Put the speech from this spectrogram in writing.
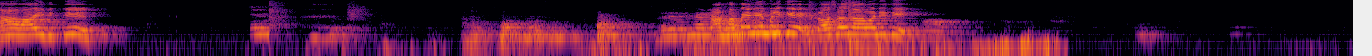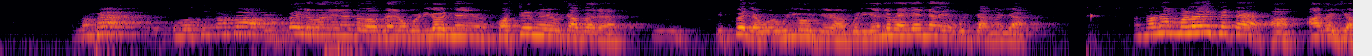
ആ വാ ഇരിക്ക്. അമ്മമ്മേനെയും വിളിക്ക്. ദോശ തന്നാൻ വേണ്ടിട്ട് കുറച്ച് കുടിക്കാൻ പോരെ. ഇപ്പല്ല ഗുളിക കുടിച്ചാ ഗുളികന്റെ വില തന്നെ കുടിക്കാൻ കഴിയാ എന്നാ നമ്മളെ കഴിക്കട്ടെ? ആ ആ കഴിച്ചോ.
